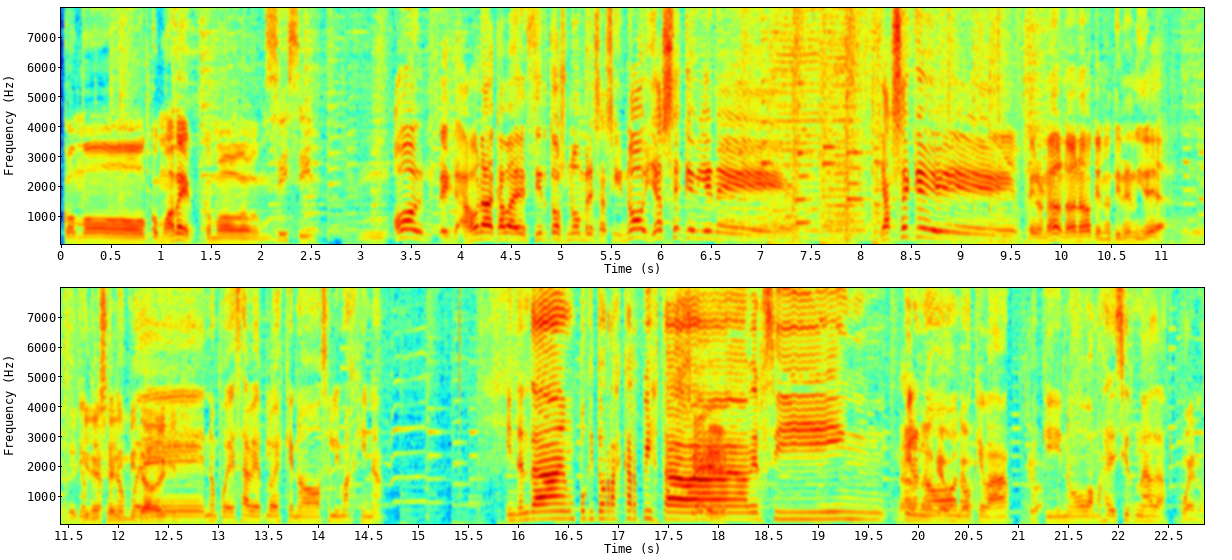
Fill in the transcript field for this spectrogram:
como, como a ver, como... Sí, sí. Mm, oh, eh, ahora acaba de decir dos nombres así. No, ya sé que viene... Ya sé que... Pero no, no, no, que no tiene ni idea de, quién es el invitado puede, No puede saberlo, es que no se lo imagina. Intenta un poquito rascar pista a ver si... Pero no, no, que va. Aquí no vamos a decir nada. Bueno,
